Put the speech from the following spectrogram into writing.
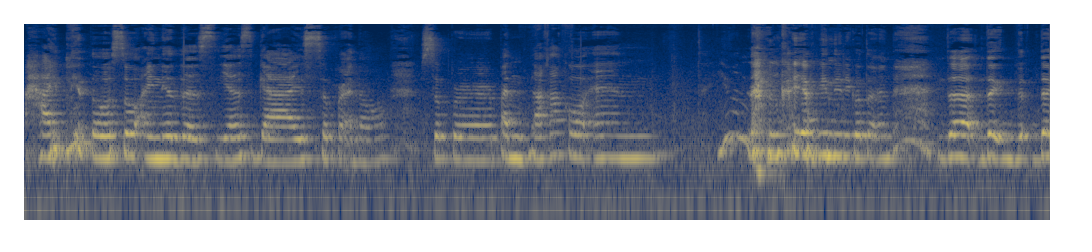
height nito. So, I need this. Yes, guys. Super ano, super pandak ako and yun lang. Kaya binili ko to. And the, the, the,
